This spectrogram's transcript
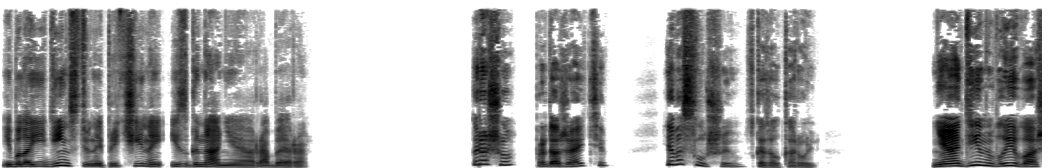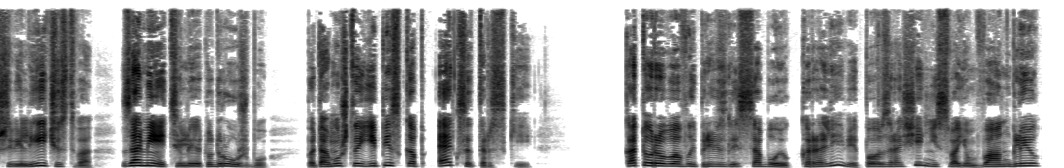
и была единственной причиной изгнания Робера. «Хорошо, продолжайте. Я вас слушаю», — сказал король. Не один вы, ваше величество, заметили эту дружбу, потому что епископ Эксетерский, которого вы привезли с собою к королеве по возвращении своем в Англию,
